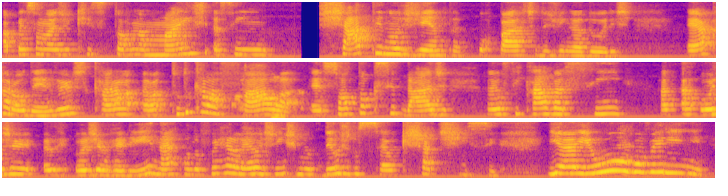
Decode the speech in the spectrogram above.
a personagem que se torna mais assim chata e nojenta por parte dos Vingadores é a Carol Danvers. Cara, ela- tudo que ela fala é só toxicidade. Eu ficava assim, a- a- hoje, hoje eu reli, né? Quando eu fui reler, eu, gente, meu Deus do céu, que chatice. E aí o Wolverine,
